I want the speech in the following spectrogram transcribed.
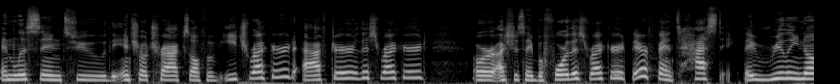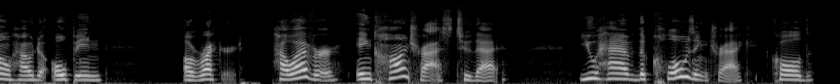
and listened to the intro tracks off of each record after this record, or I should say before this record. They're fantastic. They really know how to open a record. However, in contrast to that, you have the closing track called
